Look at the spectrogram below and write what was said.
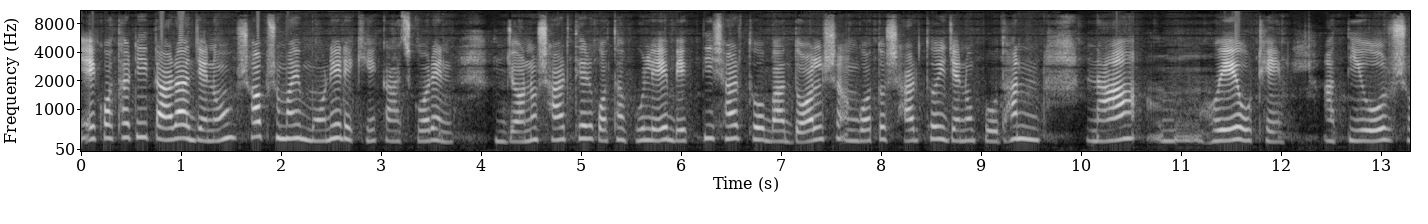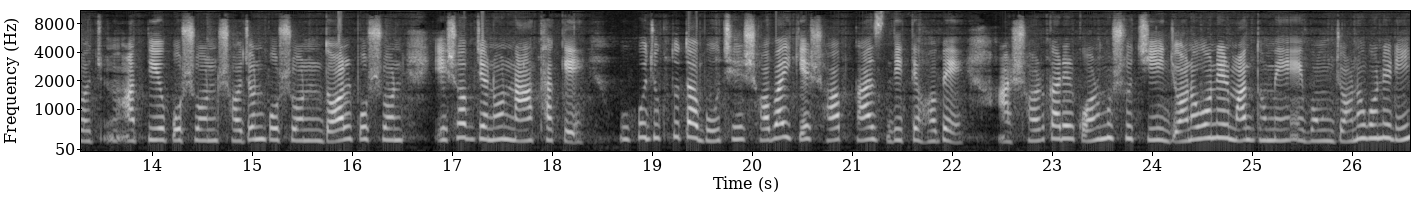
এ কথাটি তারা যেন সব সময় মনে রেখে কাজ করেন। জনস্বার্থের কথা ভুলে ব্যক্তি স্বার্থ বা দলগত স্বার্থই যেন প্রধান না হয়ে ওঠে। আত্মীয় আত্মীয় পোষণ, স্বজন পোষণ, দল পোষণ, এসব যেন না থাকে। উপযুক্ততা বুঝে সবাইকে সব কাজ দিতে হবে। আর সরকারের কর্মসূচি জনগণের মাধ্যমে এবং জনগণেরই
